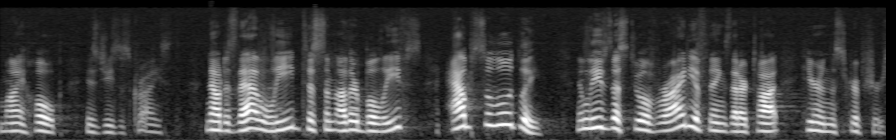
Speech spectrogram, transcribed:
My hope is Jesus Christ. Now, does that lead to some other beliefs? Absolutely. It leads us to a variety of things that are taught here in the scriptures.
